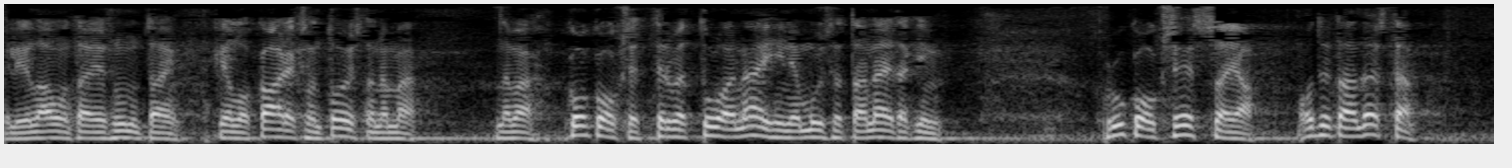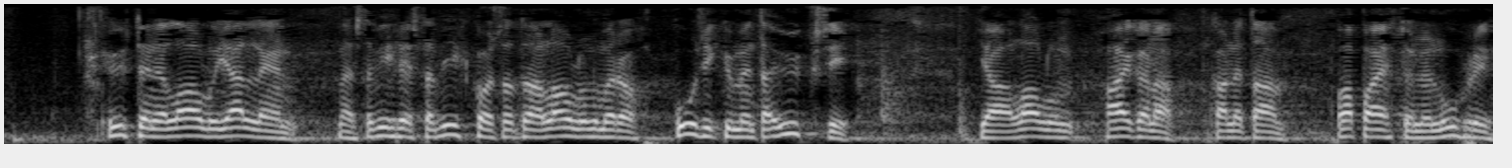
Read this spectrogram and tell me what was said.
Eli lauantai ja sunnuntai kello 18 nämä, nämä kokoukset. Tervetuloa näihin ja muistetaan näitäkin rukouksessa. Ja otetaan tästä yhteinen laulu jälleen näistä vihreistä vihkoista. Otetaan laulu numero 61. Ja laulun aikana kannetaan vapaaehtoinen uhri,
